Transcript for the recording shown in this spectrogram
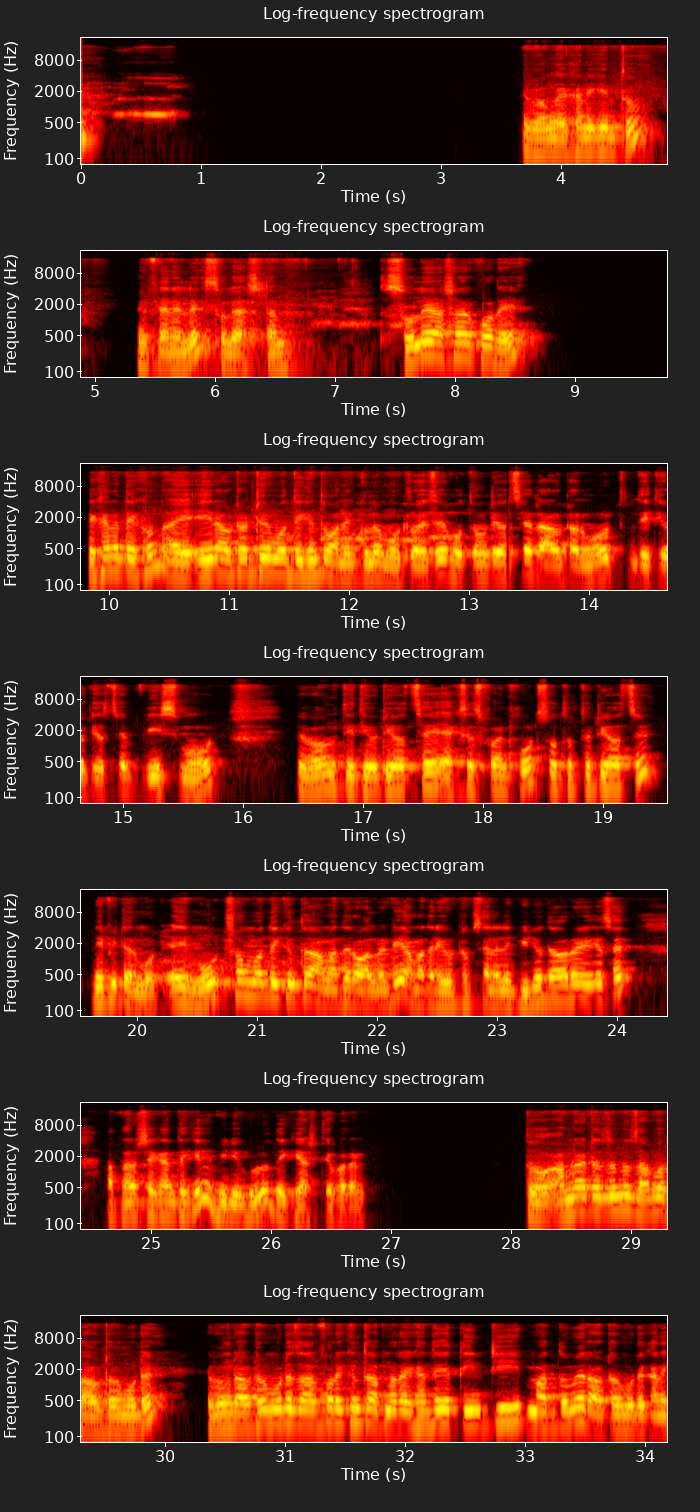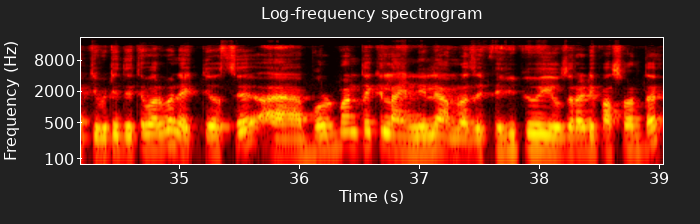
এবং এখানে কিন্তু প্যানেলে চলে আসলাম। তো চলে আসার পরে, এখানে দেখুন, এই রাউটারটির মধ্যে কিন্তু অনেকগুলো মোড রয়েছে। প্রথমটি হচ্ছে রাউটার মোড দ্বিতীয়টি হচ্ছে ব্রিজ মোড এবং তৃতীয়টি হচ্ছে অ্যাক্সেস পয়েন্ট মোড চতুর্থটি হচ্ছে রিপিটার মোড এই মোড সম্বন্ধে কিন্তু আমাদের অলরেডি আমাদের ইউটিউব চ্যানেলে ভিডিও দেওয়া রয়ে গেছে। আপনারা সেখান থেকে ভিডিওগুলো দেখে আসতে পারেন। তো আমরা এটার জন্য যাব রাউটার মোডে এবং রাউটার মোডে যাওয়ার পরে কিন্তু আপনারা এখান থেকে তিনটি মাধ্যমে রাউটার মোডে কানেক্টিভিটি দিতে পারবেন। একটি হচ্ছে ব্রডব্যান্ড থেকে লাইন নিলে আমরা যে পিভিপি ইউজার আইডি পাসওয়ার্ড দেয়,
